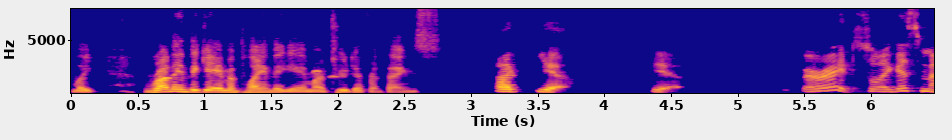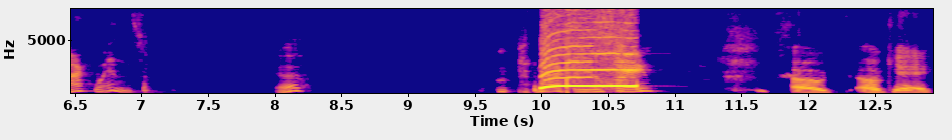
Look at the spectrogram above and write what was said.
like running the game and playing the game are two different things I yeah, yeah. All right, so I guess Mac wins. yeah M- Mac, are you okay? oh okay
